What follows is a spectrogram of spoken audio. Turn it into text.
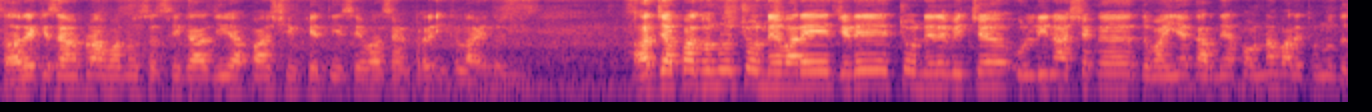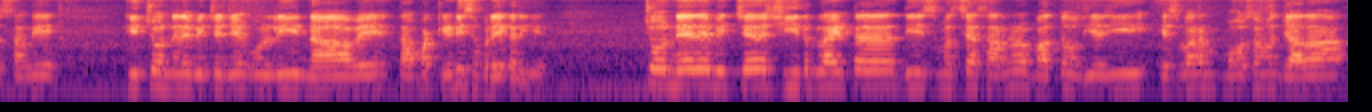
ਸਾਰੇ ਕਿਸਾਨ ਭਰਾਵਾਂ ਨੂੰ ਸਤਿ ਸ੍ਰੀ ਅਕਾਲ ਜੀ। ਆਪਾਂ ਸ਼ਿਵ ਖੇਤੀ ਸੇਵਾ ਸੈਂਟਰ ਇਕਲਾਏ ਤੋਂ ਜੀ। ਅੱਜ ਆਪਾਂ ਤੁਹਾਨੂੰ ਝੋਨੇ ਬਾਰੇ, ਜਿਹੜੇ ਝੋਨੇ ਦੇ ਵਿੱਚ ਉੱਲੀ ਨਾਸ਼ਕ ਦਵਾਈਆਂ ਕਰਦੇ ਆਪਾਂ ਉਹਨਾਂ ਬਾਰੇ ਤੁਹਾਨੂੰ ਦੱਸਾਂਗੇ ਕਿ ਝੋਨੇ ਦੇ ਵਿੱਚ ਜੇ ਉੱਲੀ ਨਾ ਆਵੇ ਤਾਂ ਆਪਾਂ ਕਿਹੜੀ ਸਪਰੇਅ ਕਰੀਏ। ਝੋਨੇ ਦੇ ਵਿੱਚ ਸ਼ੀਤ ਬਲਾਈਟ ਦੀ ਸਮੱਸਿਆ ਸਾਰਿਆਂ ਨਾਲੋਂ ਵੱਧ ਆਉਂਦੀ ਹੈ ਜੀ। ਇਸ ਵਾਰ ਮੌਸਮ ਜ਼ਿਆਦਾ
